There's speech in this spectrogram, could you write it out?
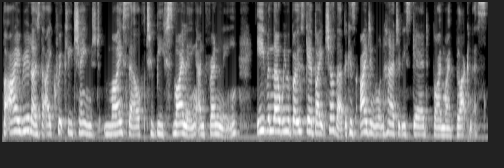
but I realized that I quickly changed myself to be smiling and friendly, even though we were both scared by each other because I didn't want her to be scared by my blackness.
